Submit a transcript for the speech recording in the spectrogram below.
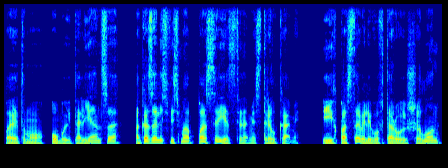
поэтому оба итальянца оказались весьма посредственными стрелками, и их поставили во второй эшелон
